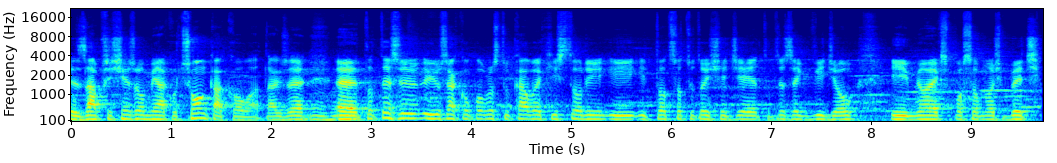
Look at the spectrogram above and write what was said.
zaprzysiężał mnie jako członka koła, także e, to też już jako po prostu kawałek historii i, i to, co tutaj się dzieje, to też jak widział i miałem sposobność być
